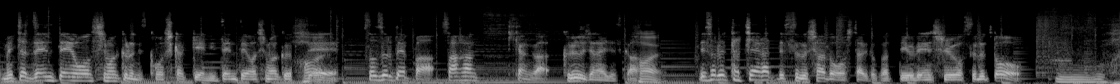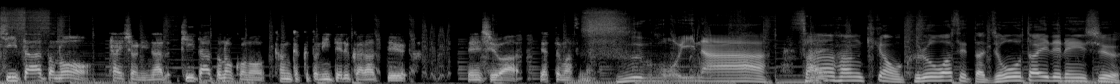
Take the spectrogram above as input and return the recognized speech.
めっちゃ前転をしまくるんです。こう四角形に前転をしまくって、はい、そうするとやっぱ三半期間が狂うじゃないですか。はいでそれ立ち上がってすぐシャドウをしたりとかっていう練習をすると聞いた後の対処になる聞いた後のこの感覚と似てるからっていう練習はやってますね。すごいな。三半規管を狂わせた状態で練習、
